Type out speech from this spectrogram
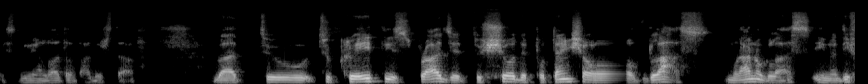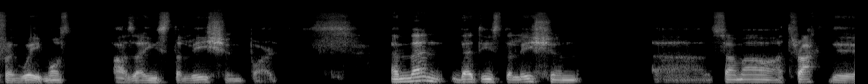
It's doing a lot of other stuff. But to, to create this project to show the potential of glass, Murano glass, in a different way, most as an installation part. And then that installation uh, somehow attract the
